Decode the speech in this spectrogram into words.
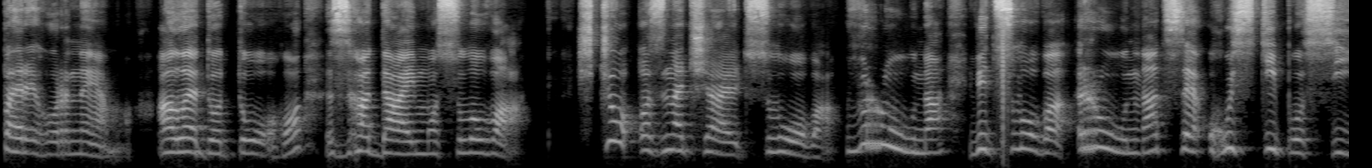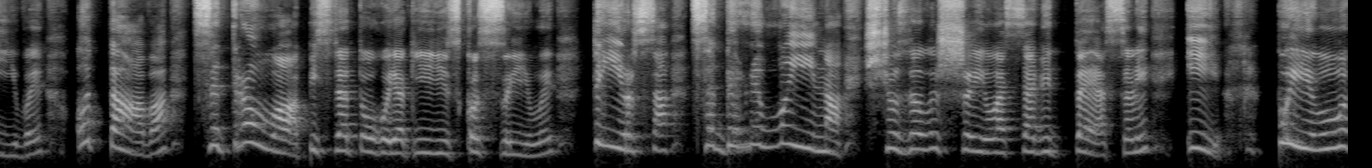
перегорнемо. Але до того згадаймо слова. Що означають слова вруна? Від слова руна це густі посіви, отава це трава після того, як її скосили, тирса це деревина, що залишилася від теслі, і пил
